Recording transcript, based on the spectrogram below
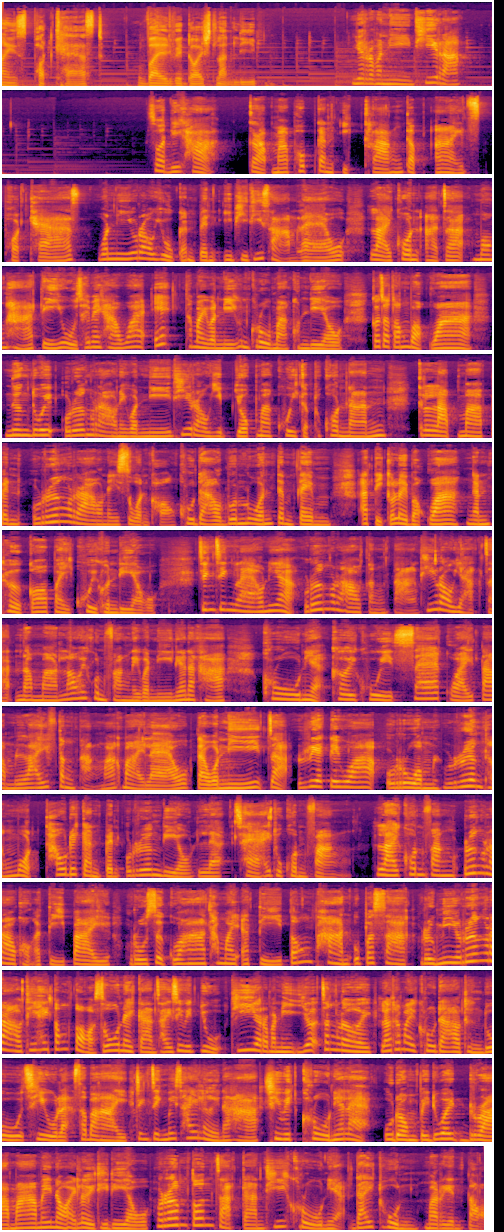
Eis Podcast, weil wir Deutschland lieben. เยอรมนีที่รัก สวัสดีค่ะ กลับมาพบกันอีกครั้งกับ Eyes Podcast วันนี้เราอยู่กันเป็น EP ที่ 3 แล้ว หลายคนอาจจะมองหาตีอยู่ใช่ไหมคะว่า เอ๊ะทำไมวันนี้คุณครูมาคนเดียว ก็จะต้องบอกว่าเนื่องด้วยเรื่องราวในวันนี้ที่เราหยิบยกมาคุยกับทุกคนนั้น กลับมาเป็นเรื่องราวในส่วนของครูดาวล้วนๆเต็มๆอติก็เลยบอกว่างั้นเธอก็ไปคุยคนเดียว จริง ๆ แล้วเนี่ยเรื่องราวต่างๆ ที่เราอยากจะนำมาเล่าให้คุณฟังในวันนี้เนี่ยนะคะ ครูเนี่ยเคยคุยแทรกไว้ตามไลฟ์ต่างๆ มากมายแล้ว แต่วันนี้จะเรียกได้ว่ารวมเรื่องทั้งหมดเข้าด้วยกันเป็นเรื่องเดียว และแชร์ให้ทุกคนฟังหลายคนฟังเรื่องราวของอตีไป รู้สึกว่าทำไมอตีต้องผ่านอุปสรรค หรือมีเรื่องราวที่ให้ต้องต่อสู้ในการใช้ชีวิตอยู่ที่เยอรมนีเยอะจังเลย แล้วทำไมครูดาวถึงดูชิลและสบาย จริง ๆ ไม่ใช่เลยนะคะ ชีวิตครูเนี่ยแหละอุดมไปด้วยดราม่าไม่น้อยเลยทีเดียว เริ่มต้นจากการที่ครูเนี่ยได้ทุนมาเรียนต่อ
